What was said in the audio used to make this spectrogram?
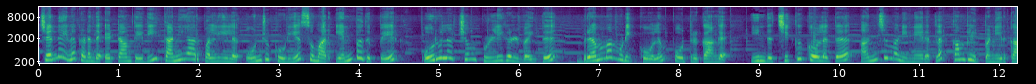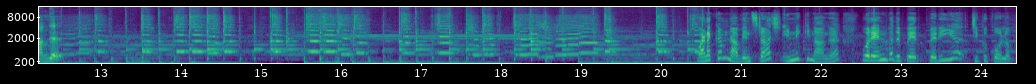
சென்னையில் கடந்த எட்டாம் தேதி தனியார் பள்ளியில ஒன்று கூடிய சுமார் எண்பது பேர் ஒரு லட்சம் புள்ளிகள் வைத்து பிரம்மமுடி கோலம் போட்டிருக்காங்க. இந்த சிக்கு கோலத்தை அஞ்சு மணி நேரத்துல கம்ப்ளீட் பண்ணியிருக்காங்க. வணக்கம் நான் வென்ஸ்டாஜ் இன்னைக்கு நாங்கள் ஒரு எண்பது பேர் பெரிய சிக்கு கோலம்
